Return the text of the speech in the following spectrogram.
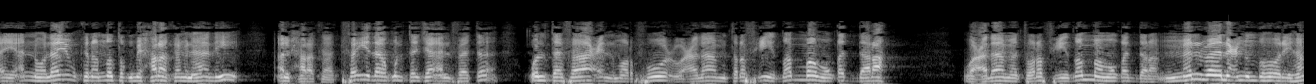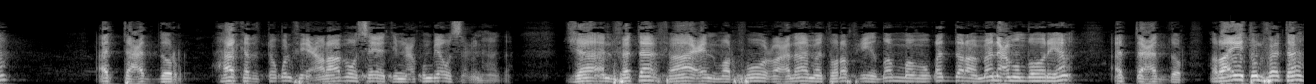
أي أنه لا يمكن النطق بحركة من هذه الحركات. فإذا قلت جاء الفتى قلت فاعل مرفوع وعلامة رفعه ضمة مقدرة. وعلامة رفعه ضمة مقدرة. ما المانع من ظهورها؟ التعذر. هكذا تقول في إعرابه وسيأتي معكم بأوسع من هذا. جاء الفتى فاعل مرفوع وعلامة رفعه ضمة مقدرة منع من ظهورها التعذر. رأيت الفتى؟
